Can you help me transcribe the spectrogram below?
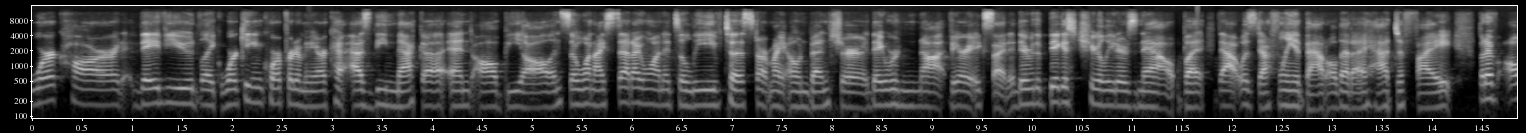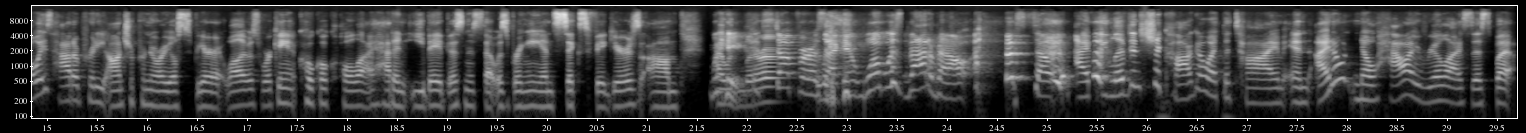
work hard. They viewed like working in corporate America as the mecca and all be all. And so when I said I wanted to leave to start my own venture, they were not very excited. They were the biggest cheerleaders now but that was definitely a battle that I had to fight. But I've always had a pretty entrepreneurial spirit. While I was working at Coca Cola, I had an eBay business that was bringing in six figures. Um, Wait, literally- stop for a second. what was that about? so I we lived in Chicago at the time, and I don't know how I realized this, but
